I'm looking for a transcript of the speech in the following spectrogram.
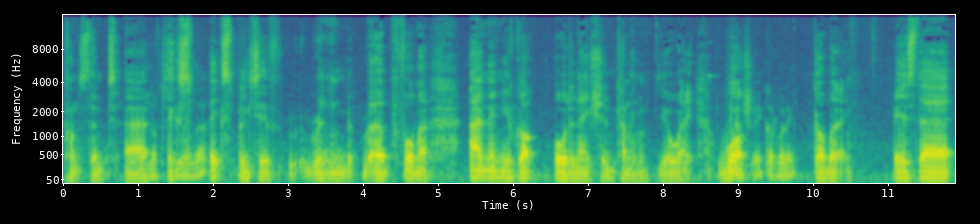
constant uh, I'd love to see you on there. expletive ridden uh, performer, and then you've got ordination coming your way. What God willing. God willing, is there?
